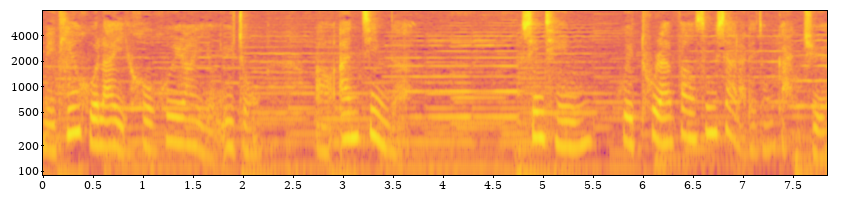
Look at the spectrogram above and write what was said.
每天回来以后，会让有一种，啊，安静的心情，会突然放松下来的一种感觉。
